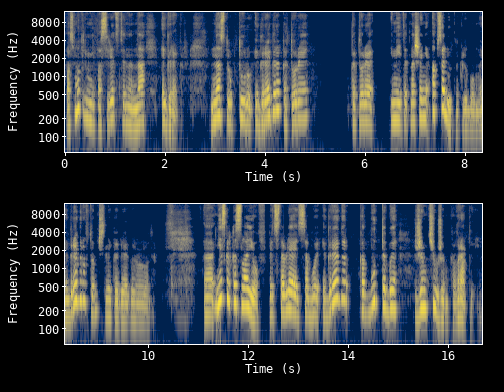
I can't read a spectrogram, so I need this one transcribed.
посмотрим непосредственно на эгрегор, на структуру эгрегора, которая, которая имеет отношение абсолютно к любому эгрегору, в том числе и к эгрегору рода. А, несколько слоев представляет собой эгрегор, как будто бы жемчужинка в раковине,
